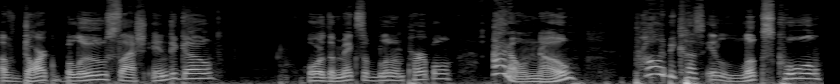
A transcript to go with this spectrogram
of dark blue slash indigo? or the mix of blue and purple? I don't know. Probably because it looks cool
